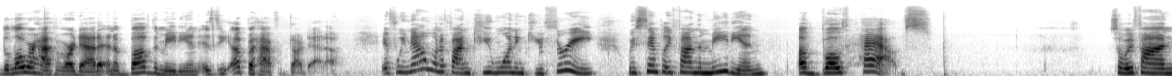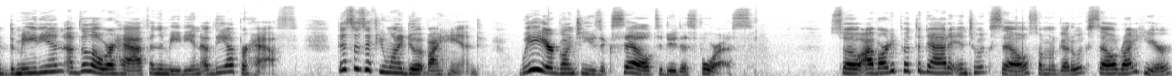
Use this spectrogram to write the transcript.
the lower half of our data, and above the median is the upper half of our data. If we now want to find Q1 and Q3, we simply find the median of both halves. So we find the median of the lower half and the median of the upper half. This is if you want to do it by hand. We are going to use Excel to do this for us. So I've already put the data into Excel, so I'm going to go to Excel right here,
